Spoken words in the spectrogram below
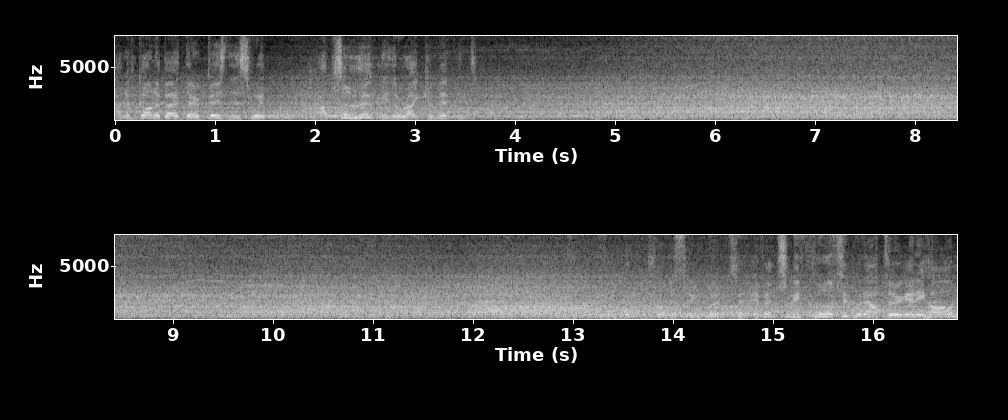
and have gone about their business with absolutely the right commitment. Looked promising, but uh, eventually thwarted without doing any harm.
